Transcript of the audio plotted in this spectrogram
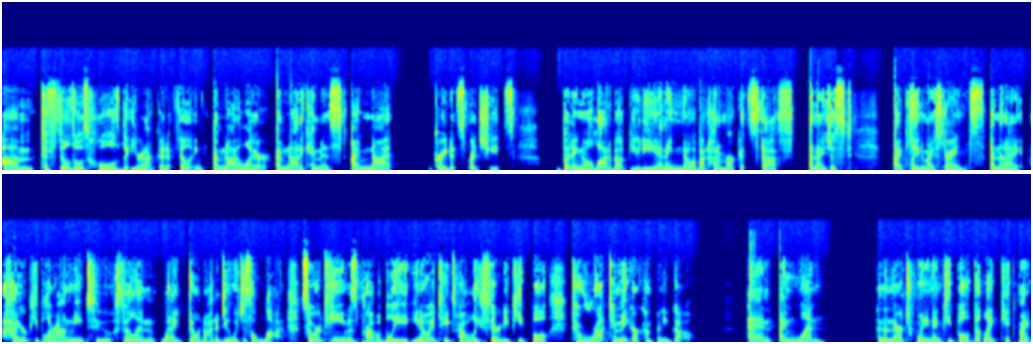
um, to fill those holes that you're not good at filling. I'm not a lawyer. I'm not a chemist. I'm not great at spreadsheets, but I know a lot about beauty and I know about how to market stuff. And I just, I play to my strengths and then I hire people around me to fill in what I don't know how to do, which is a lot. So our team is probably, you know, it takes probably 30 people to run to make our company go. And I'm one. And then there are 29 people that like kick my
